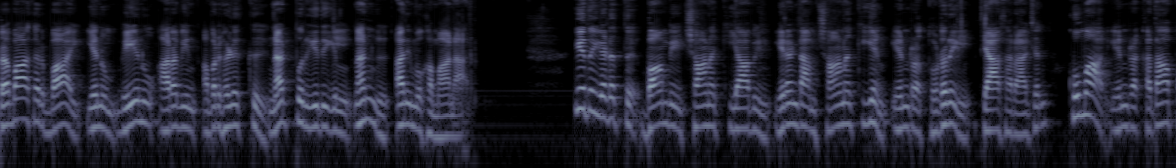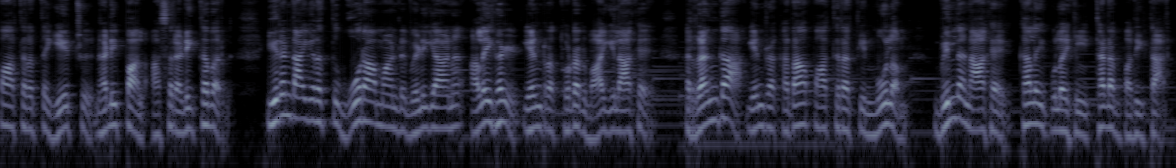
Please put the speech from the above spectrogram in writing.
பிரபாகர் பாய் எனும் வேணு அரவிந்த் அவர்களுக்கு நட்பு ரீதியில் நன்கு அறிமுகமானார். இதையடுத்து பாம்பே சாணக்கியாவின் இரண்டாம் சாணக்கியன் என்ற தொடரில் தியாகராஜன் குமார் என்ற கதாபாத்திரத்தை ஏற்று நடிப்பால் அசரடித்தவர் இரண்டாயிரத்து ஓராம் ஆண்டு வெளியான அலைகள் என்ற தொடர் வாயிலாக ரங்கா என்ற கதாபாத்திரத்தின் மூலம் வில்லனாக கலை உலகில் தடம் பதித்தார்.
